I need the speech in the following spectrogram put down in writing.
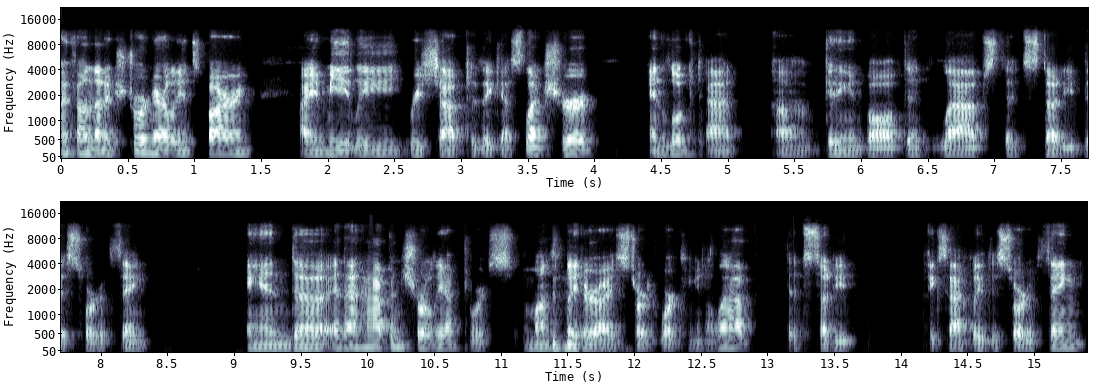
I found that extraordinarily inspiring. I immediately reached out to the guest lecturer and looked at um, getting involved in labs that studied this sort of thing and uh, and that happened shortly afterwards. A month mm-hmm. later, I started working in a lab that studied exactly this sort of thing,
